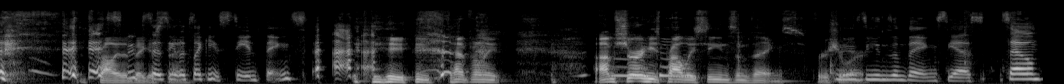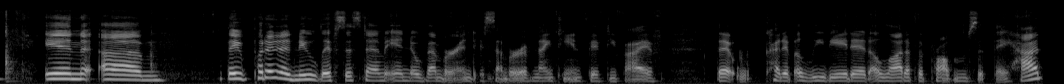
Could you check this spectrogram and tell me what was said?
It's probably the biggest says thing. he looks like he's seen things. he definitely. I'm sure he's probably seen some things for sure. He's seen some things, yes. So, in um, they put in a new lift system in November and December of 1955 that kind of alleviated a lot of the problems that they had.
